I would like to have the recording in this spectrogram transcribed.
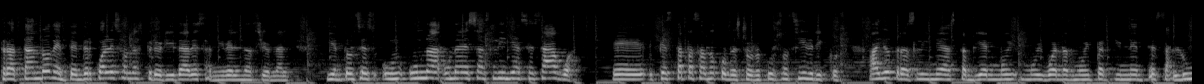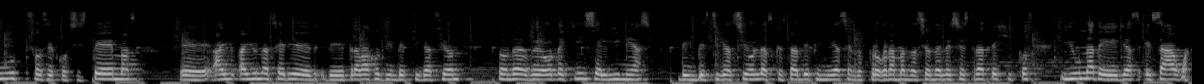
tratando de entender cuáles son las prioridades a nivel nacional. Y entonces una, una de esas líneas es agua. Eh, ¿Qué está pasando con nuestros recursos hídricos? Hay otras líneas también muy, muy buenas, muy pertinentes, salud, socioecosistemas. Eh, hay, hay, una serie de, trabajos de investigación, son alrededor de 15 líneas de investigación, las que están definidas en los programas nacionales estratégicos, y una de ellas es agua.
